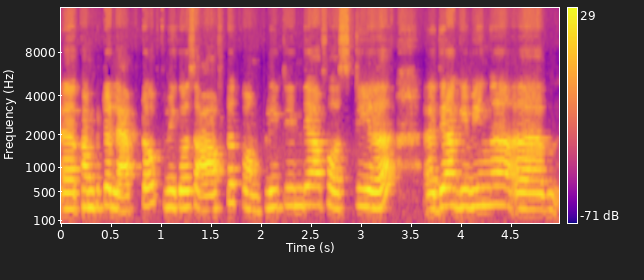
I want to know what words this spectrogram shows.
a computer laptop because after completing their first year, uh, they are giving um,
